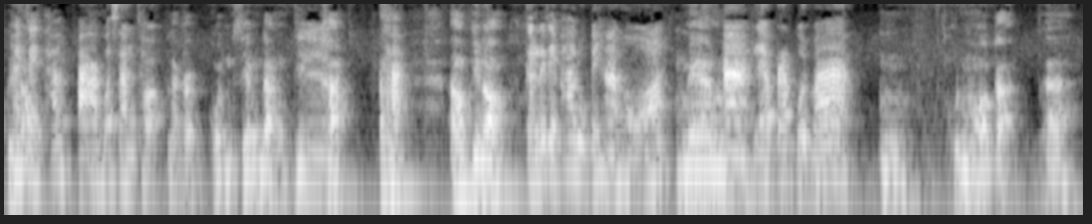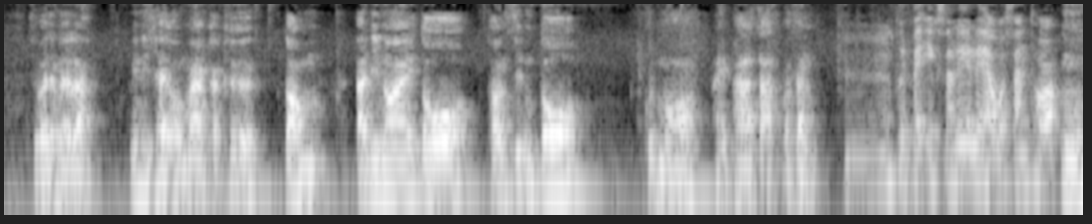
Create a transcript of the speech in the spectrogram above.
พี่หายน้อใจง ทางปากว่าสั่นเถาะ แล้วก็กลนเสียงดังติดอืม ขัด ค่ะ เอาพี่น้องก็เลยได้พาลูกไปหาหมอ แมนอ่า แล้วปรากฏว่า อืม คุณหมอกะ อ่า สิว่าจังไดล่ะ วินิจฉัยออกมากก็คือต่อมอะดีนอยโต ท่อนสิ้นโต คุณหมอให้ผ่าตัดว่าซั่นอืมเพิ่นไปเอ็กซเรย์แล้วว่าสั่นเถาะอืม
